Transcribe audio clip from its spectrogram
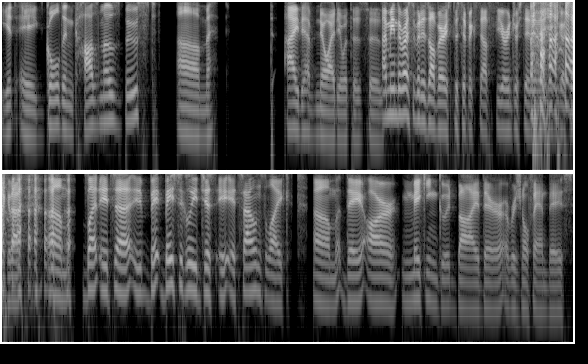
You get a golden cosmos boost. Um, I have no idea what this is. I mean, the rest of it is all very specific stuff. If you're interested in it, you can go check it out. um, but it's uh, it ba- basically just it, it sounds like um, they are making good by their original fan base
